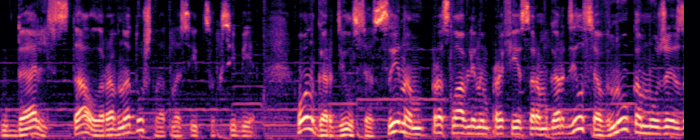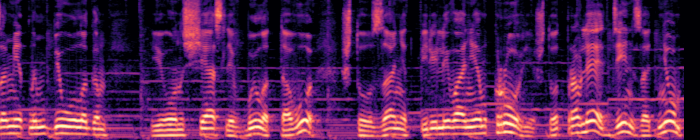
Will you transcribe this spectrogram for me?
Даль стал равнодушно относиться к себе. Он гордился сыном, прославленным профессором, гордился внуком, уже заметным биологом, и он счастлив был от того, что занят переливанием крови, что отправляет день за днем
